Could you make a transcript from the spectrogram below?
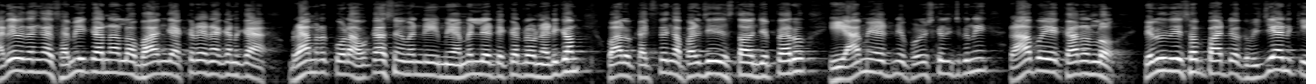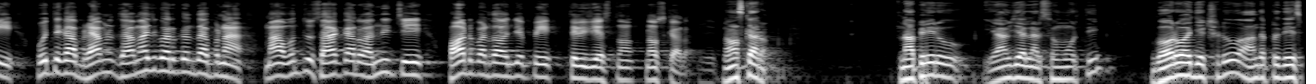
అదేవిధంగా సమీకరణాల్లో భాగంగా ఎక్కడైనా కనుక బ్రాహ్మణకు కూడా అవకాశం ఇవ్వండి మీ ఎమ్మెల్యే టికెట్లోని అడిగాం. వాళ్ళు ఖచ్చితంగా పరిశీలిస్తామని చెప్పారు. ఈ హామీని పురస్కరించుకుని రాబోయే కాలంలో తెలుగుదేశం పార్టీ ఒక విజయానికి పూర్తిగా బ్రాహ్మణ సామాజిక వర్గం తరపున మా వంతు సహకారం అందించి పాటుపడదామని చెప్పి తెలియజేస్తున్నాం. నమస్కారం. నమస్కారం. నా పేరు యామజాల నరసింహమూర్తి గౌరవాధ్యక్షుడు ఆంధ్రప్రదేశ్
